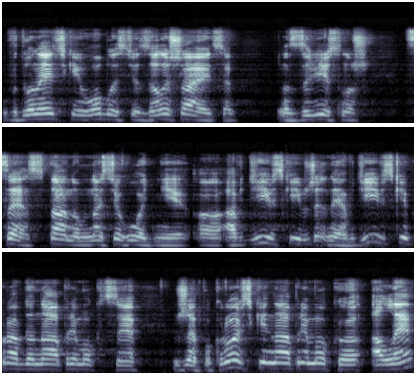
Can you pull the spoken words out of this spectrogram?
в Донецькій області залишаються, звісно ж, це станом на сьогодні е, Авдіївський, вже не Авдіївський, правда, напрямок, це вже Покровський напрямок, е, але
